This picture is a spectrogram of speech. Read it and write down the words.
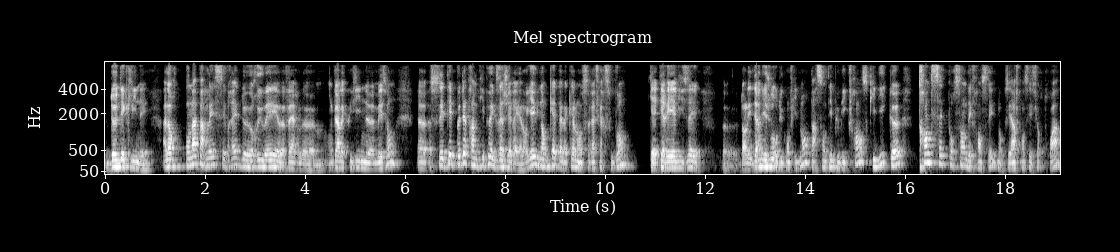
décliner. Alors, on a parlé, c'est vrai, de ruer euh, vers, le, vers la cuisine maison. Euh, C'était peut-être un petit peu exagéré. Alors, il y a une enquête à laquelle on se réfère souvent, qui a été réalisée euh, dans les derniers jours du confinement par Santé publique France, qui dit que 37% des Français, donc c'est un Français sur trois,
